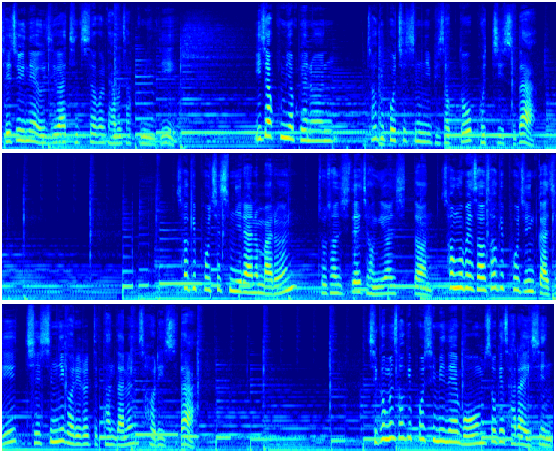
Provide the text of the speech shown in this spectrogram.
제주인의 의지와 진취성을 담은 작품인데 이 작품 옆에는 서귀포 칠십리 비석도 곧지수다. 서귀포 칠십리라는 말은 조선시대 정의원 씻던 성읍에서 서귀포 진까지 70리 거리를 뜻한다는 설이 있수다. 지금은 서귀포 시민의 모험 속에 살아이신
